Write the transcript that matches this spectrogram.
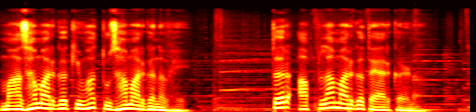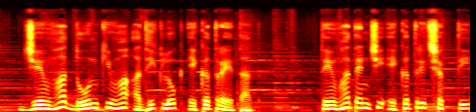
माझा मार्ग किंवा तुझा मार्ग नव्हे तर आपला मार्ग तयार करणं. जेव्हा दोन किंवा अधिक लोक एकत्र येतात तेव्हा त्यांची एकत्रित शक्ती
